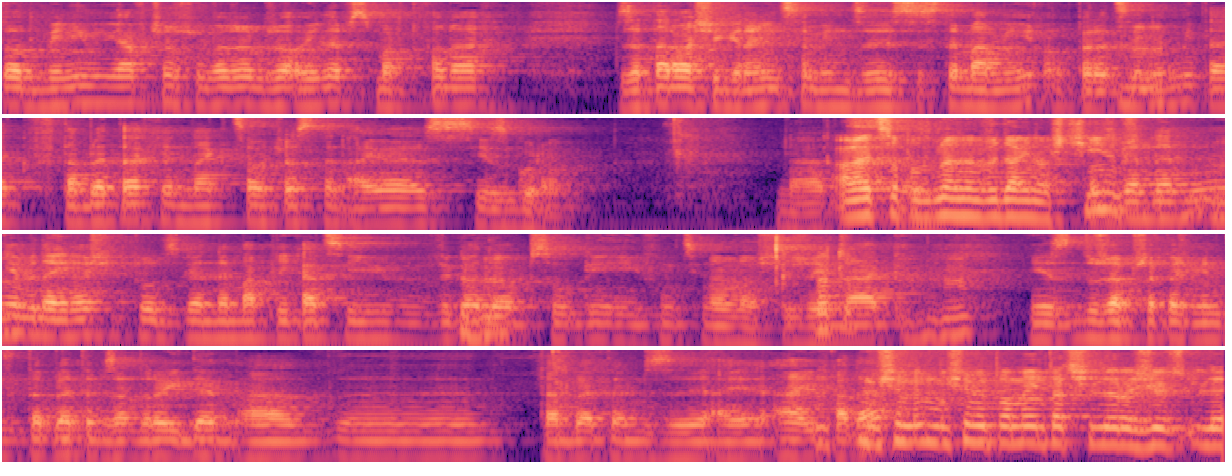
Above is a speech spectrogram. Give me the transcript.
to odmienił. Ja wciąż uważam, że o ile w smartfonach zatarła się granica między systemami operacyjnymi, Mhm. tak w tabletach jednak cały czas ten iOS jest górą. Ale co pod względem wydajności? pod względem nie wydajności, pod względem aplikacji, wygody Mhm. obsługi i funkcjonalności, że No to- jednak Mhm. jest duża przepaść między tabletem z Androidem, a y, tabletem z iPadem. Musimy, musimy pamiętać, ile, ile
